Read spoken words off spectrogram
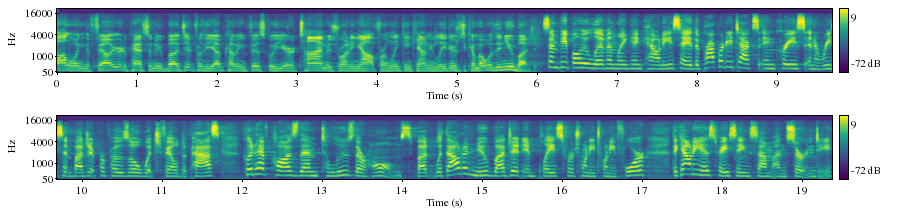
following the failure to pass a new budget for the upcoming fiscal year. Time is running out for Lincoln County leaders to come up with a new budget. Some people who live in Lincoln County say the property tax increase in a recent budget proposal, which failed to pass, could have caused them to lose their homes. But without a new budget in place for 2024, the county is facing some uncertainty.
